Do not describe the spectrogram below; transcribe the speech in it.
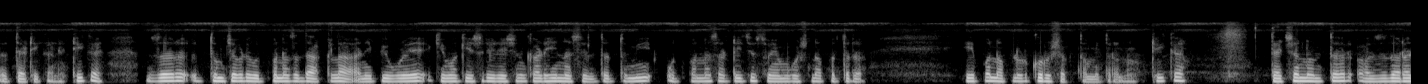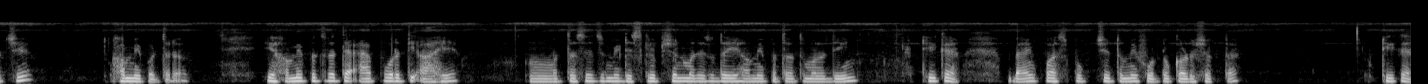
त्या ठिकाणी. ठीक आहे? जर तुमच्याकडे उत्पन्नाचा दाखला आणि पिवळे किंवा केशरी रेशन कार्ड ही नसेल तर तुम्ही उत्पन्नासाठीचे स्वयंघोषणापत्र हे पण अपलोड करू शकता मित्रांनो. ठीक आहे? त्याच्यानंतर अर्जदाराचे हमीपत्र. हे हमीपत्र त्या ॲपवरती आहे. तसेच मी डिस्क्रिप्शनमध्ये सुद्धा हे हमीपत्र तुम्हाला देईन. ठीक आहे? बँक पासबुकचे तुम्ही फोटो काढू शकता. ठीक आहे?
